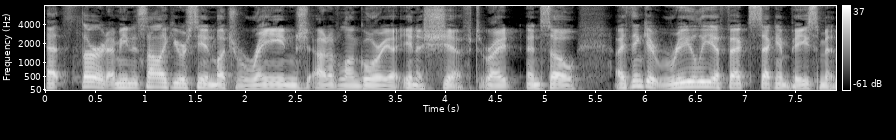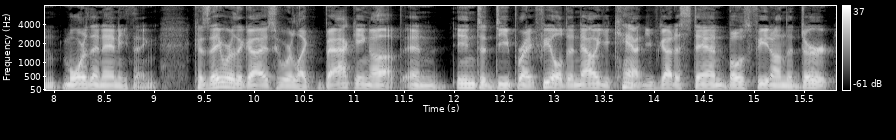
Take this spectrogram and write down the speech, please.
at third, I mean, it's not like you were seeing much range out of Longoria in a shift, right? And so I think it really affects second baseman more than anything because they were the guys who were like backing up and into deep right field. And now you can't. You've got to stand both feet on the dirt.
